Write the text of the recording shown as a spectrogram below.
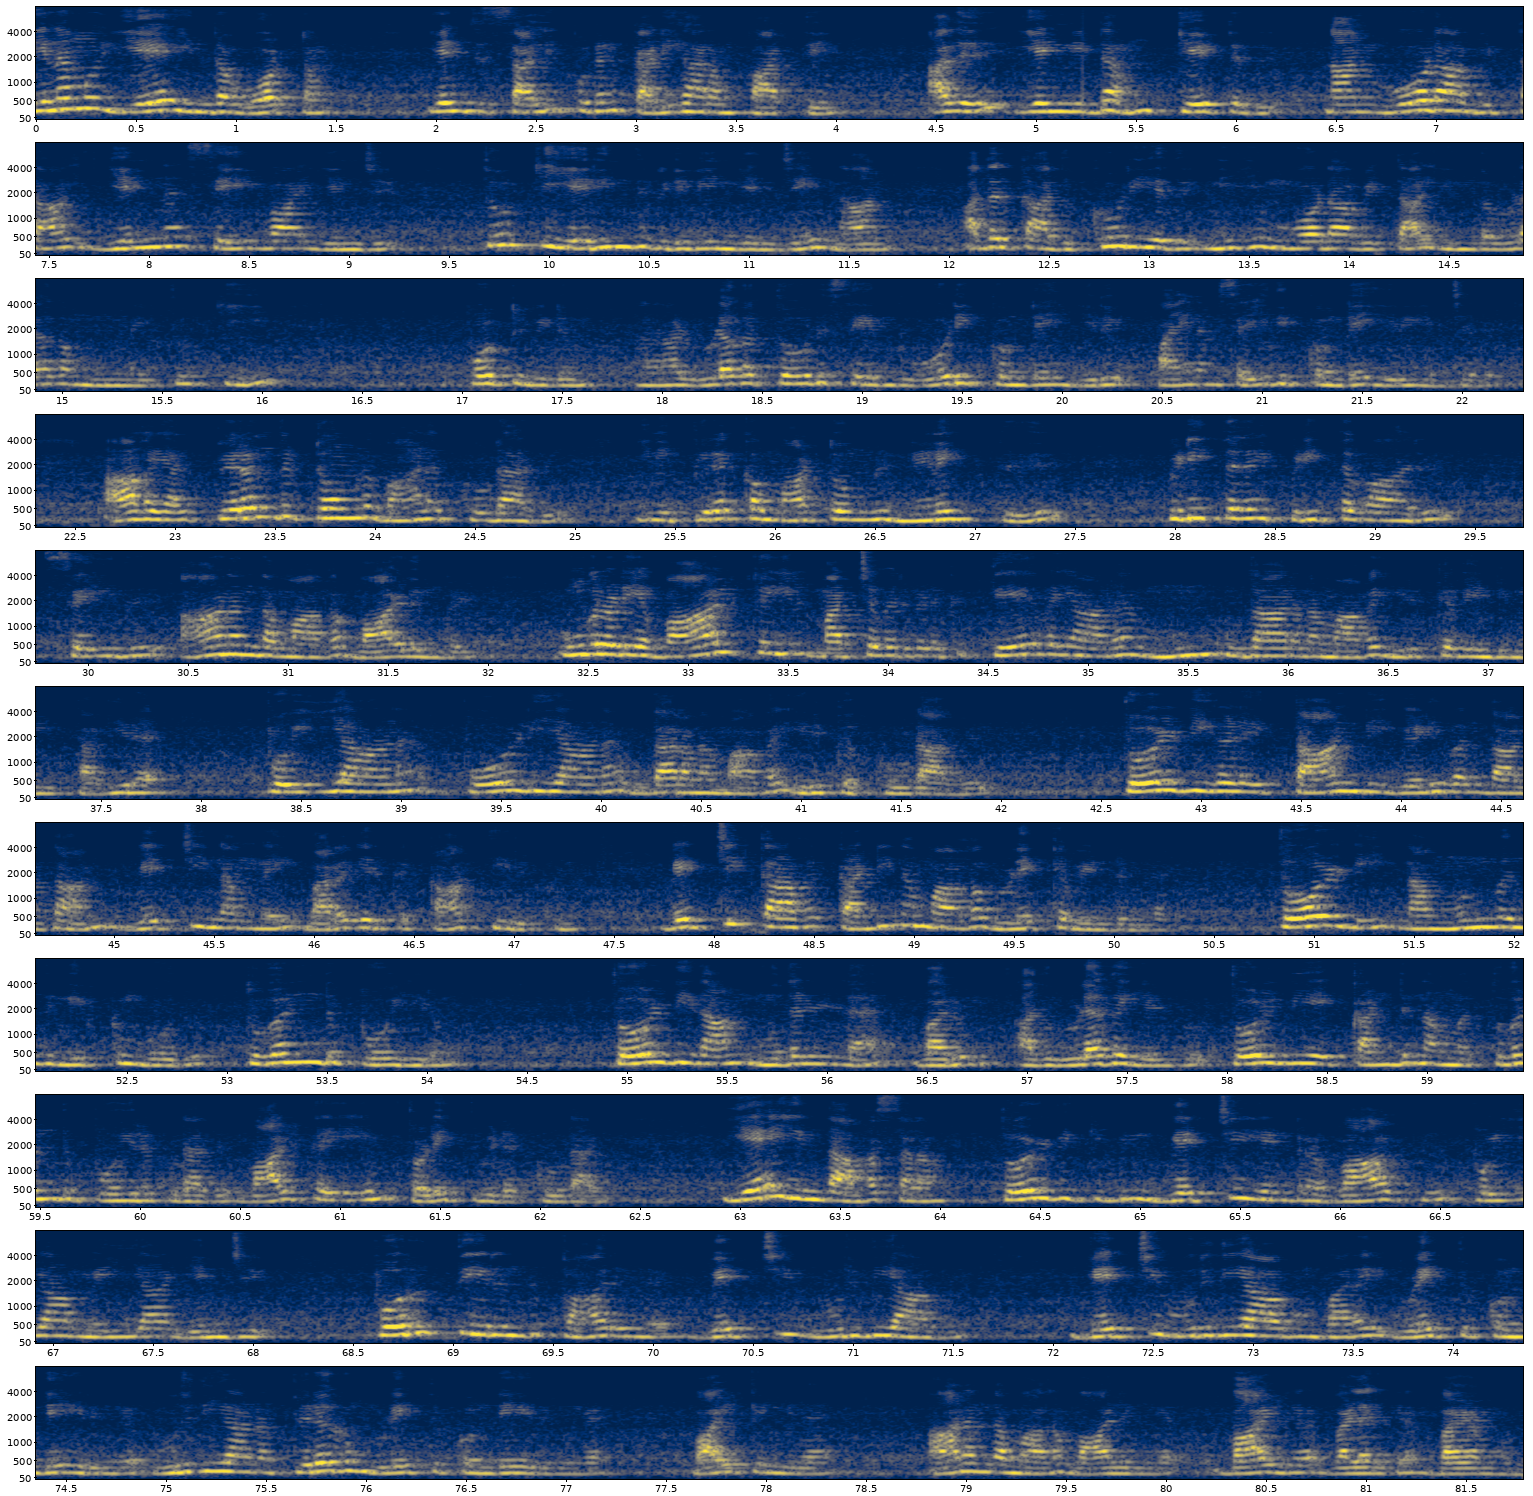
தினமும் ஏன் இந்த ஓட்டம்? என்று சலிப்புடன் கடிகாரம் பார்த்தேன். அது என்னிடம் கேட்டது நான் ஓடாவிட்டால் என்ன செய்வாய் என்று? தூக்கி எறிந்து விடுவேன் என்றேன் நான். அதற்கு அது கூறியது நீயும் ஓடாவிட்டால் இந்த உலகம் உன்னை தூக்கி போட்டுவிடும். அதனால் உலகத்தோடு சேர்ந்து ஓடிக்கொண்டே இரு பயணம் செய்து கொண்டே இருகின்றது ஆகையால் பிறந்துட்டோம்னு வாழக்கூடாது. இனி பிறக்க மாட்டோம்னு நினைத்து பிடித்ததை பிடித்தவாறு செய்து ஆனந்தமாக வாழுங்கள். உங்களுடைய வாழ்க்கையில் மற்றவர்களுக்கு தேவையான முன் உதாரணமாக இருக்க வேண்டுமே தவிர பொய்யான போலியான உதாரணமாக இருக்கக்கூடாது. தோல்விகளை தாண்டி வெளிவந்தால்தான் வெற்றி நம்மை வரவேற்க காத்திருக்கும். வெற்றிக்காக கடினமாக உழைக்க வேண்டுங்கள். தோல்வி நாம் முன்வந்து நிற்கும் போது துவண்டு போகிறோம் தோல்விதான் முதல்ல வரும். அது உலக இயல்பு. தோல்வியை கண்டு நம்ம துவண்டு போயிடக்கூடாது. வாழ்க்கையையும் தொலைத்து விடக்கூடாது. ஏன் இந்த அவசரம்? தோல்விக்கு பின் வெற்றி என்ற வாக்கு பொய்யா மெய்யா என்று பொறுத்து இருந்து பாருங்க. வெற்றி உறுதியாகும். வெற்றி உறுதியாகும் வரை உழைத்து கொண்டே இருங்க. உறுதியான பிறகும் உழைத்து கொண்டே இருங்க. வாழ்க்கையில ஆனந்தமாக வாழுங்க. வாழ்க வளர்க வளமுடன்.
